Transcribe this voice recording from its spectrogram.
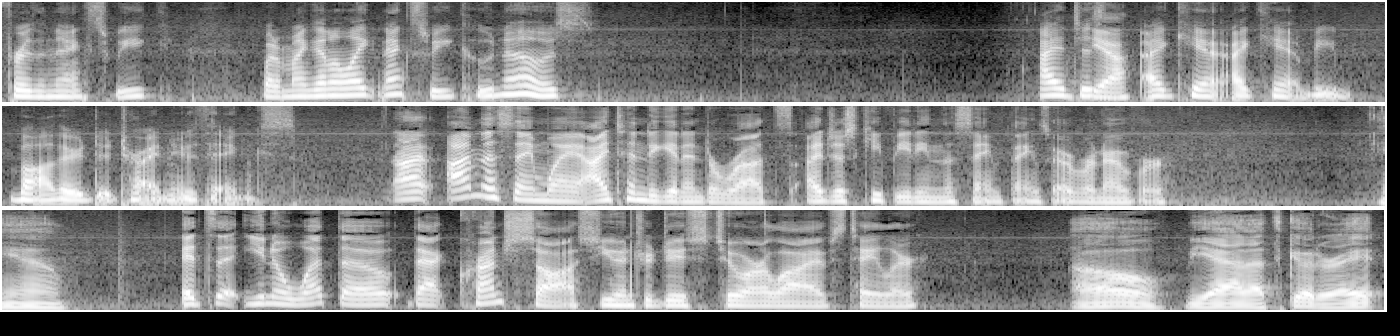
for the next week. What am I going to like next week? Who knows? I just Yeah. I can't I can't be bothered to try new things. I, I'm the same way. I tend to get into ruts. I just keep eating the same things over and over. Yeah. It's a, you know what though that crunch sauce you introduced to our lives, Teylor. Oh, yeah. That's good, right?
